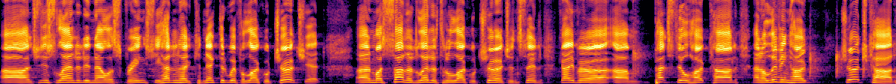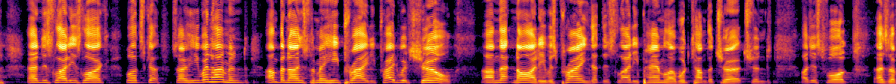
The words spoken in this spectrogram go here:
Uh, and she just landed in Alice Springs. She hadn't had connected with a local church yet. And my son had led her to the local church and said, gave her a um, Pat Still Hope card and a Living Hope church card. And this lady's like, well, let's go. So he went home and, unbeknownst to me, he prayed. He prayed with Cheryl um, that night. He was praying that this lady, Pamela, would come to church. And I just thought, as a,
